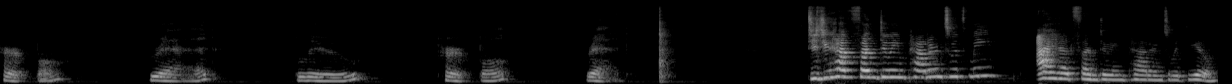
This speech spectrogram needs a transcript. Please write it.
purple, red, blue, purple, red. Did you have fun doing patterns with me? I had fun doing patterns with you.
